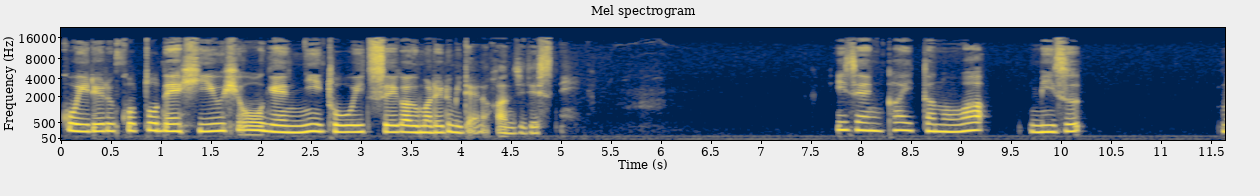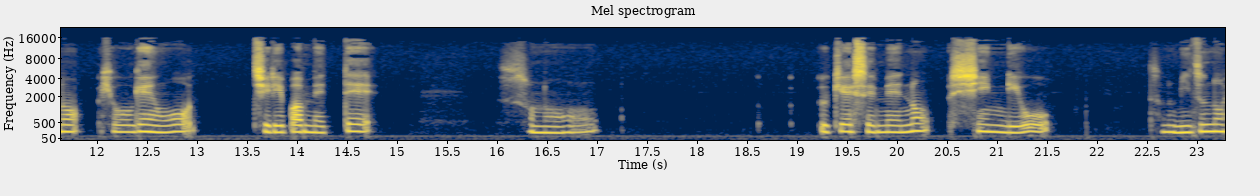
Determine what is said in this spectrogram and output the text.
個入れることで比喩表現に統一性が生まれるみたいな感じですね。以前書いたのは水の表現を散りばめてその受け攻めの心理をその水の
